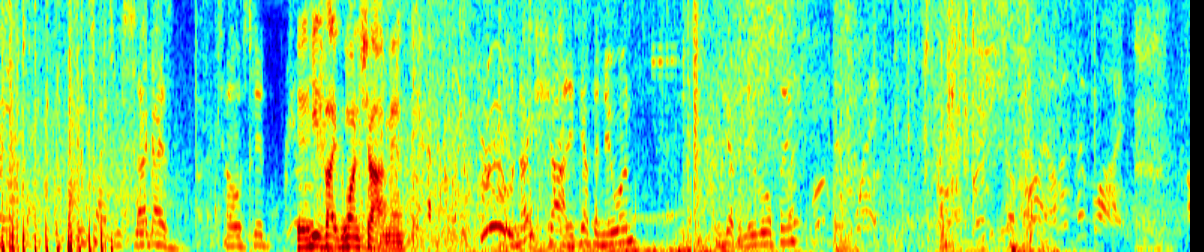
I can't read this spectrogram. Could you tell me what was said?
me a sec. Recharging shields. That guy's toasted. Yeah, he's like one shot, man. Woo, nice shot. He's got the new one. He's got the new little thing. Move this way. Ready to fly on a zip line. I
